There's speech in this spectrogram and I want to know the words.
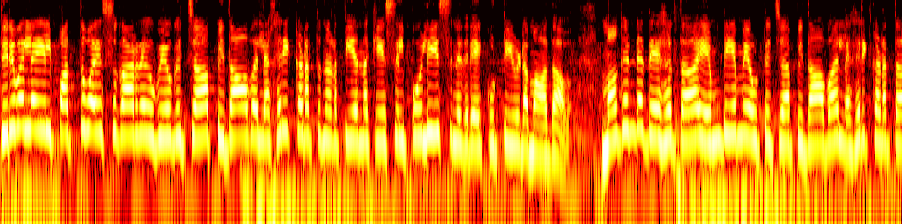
തിരുവല്ലയിൽ പത്ത് വയസ്സുകാരനെ ഉപയോഗിച്ച് പിതാവ് ലഹരിക്കടത്ത് നടത്തിയെന്ന കേസിൽ പോലീസിനെതിരെ കുട്ടിയുടെ മാതാവ്. മകന്റെ ദേഹത്ത് എം ഡി എം എ ഒട്ടിച്ച് പിതാവ് ലഹരിക്കടത്ത്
